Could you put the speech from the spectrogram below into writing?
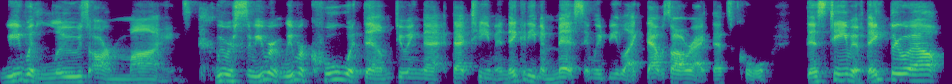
We would lose our minds. We were we were we were cool with them doing that that team, and they could even miss, and we'd be like, "That was all right. That's cool." This team, if they threw out,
